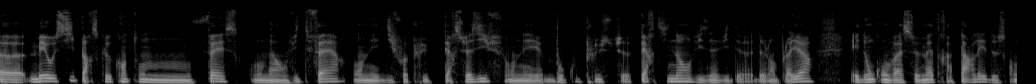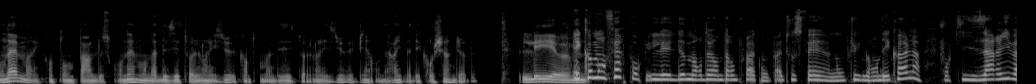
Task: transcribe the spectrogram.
euh, mais aussi parce que quand on fait ce qu'on a envie de faire, on est dix fois plus persuasif, on est beaucoup plus pertinent vis-à-vis de, l'employeur, et donc on va se mettre à parler de ce qu'on aime. Et quand on parle de ce qu'on aime, on a des étoiles dans les yeux. Et quand on a des étoiles dans les yeux, eh bien on arrive à décrocher un job. Les, Et comment faire pour que les demandeurs d'emploi qui n'ont pas tous fait non plus une grande école, pour qu'ils arrivent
